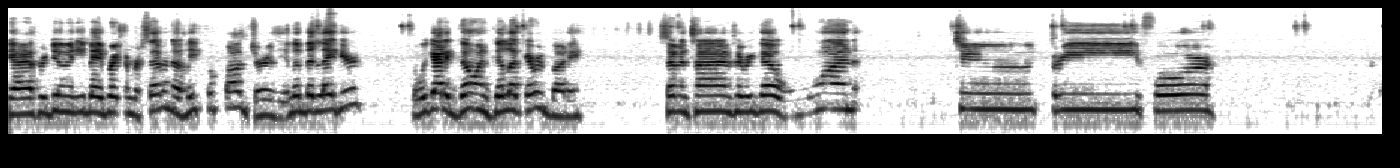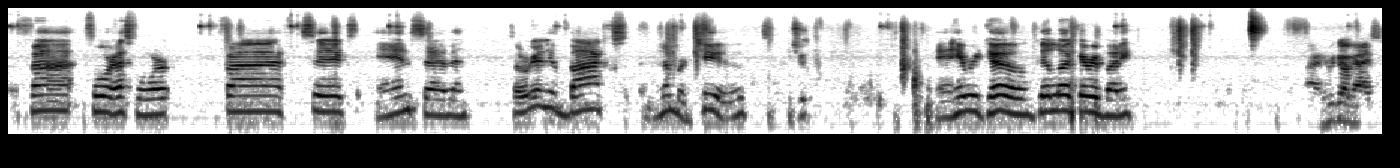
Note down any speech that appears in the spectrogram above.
guys, we're doing eBay break number seven, a Leaf Football Jersey. A little bit late here, but we got it going. Good luck, everybody. Seven times. Here we go. One, two, three, four, five, four. That's four. Five, six, and seven. So we're gonna do box number two. And here we go. Good luck, everybody. All right, here we go, guys.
